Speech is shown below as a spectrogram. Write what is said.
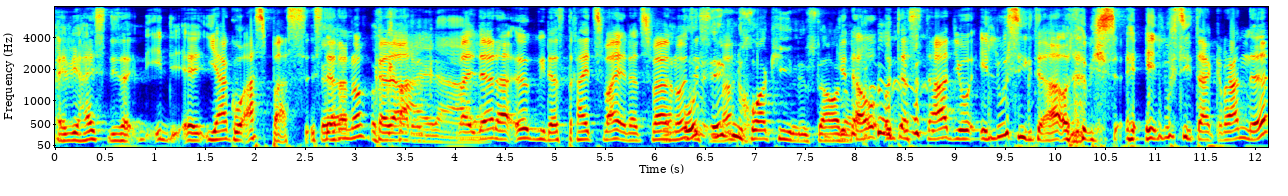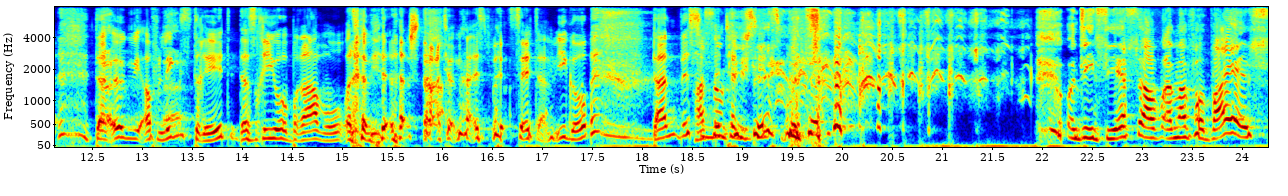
ey, wie heißt dieser, äh, Iago Aspas, ist der Ja, da noch? Keine keine Ahnung. Ahnung. Weil der da irgendwie das 3-2 in der und 92. macht. irgendein Joaquin ist da auch Genau, noch. und das Stadio Elucida oder wie ich, Elucida Grande da irgendwie auf links dreht, das Rio Bravo oder wie das Stadion heißt bei Celta Vigo, dann bist Hast du? Mentalitätsmonster. Und die Siesta auf einmal vorbei ist.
